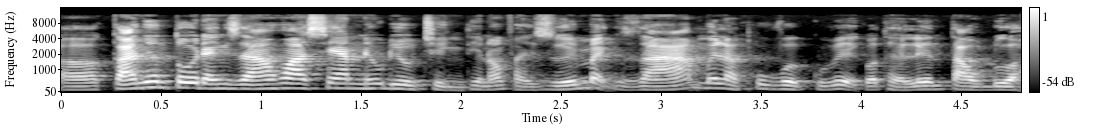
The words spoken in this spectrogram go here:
uh, cá nhân tôi đánh giá hoa sen nếu điều chỉnh thì nó phải dưới mệnh giá mới là khu vực quý vị có thể lên tàu được.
